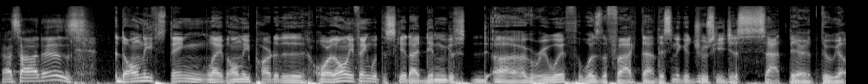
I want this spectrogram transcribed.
That's how it is. The only thing, like the only part of the, or the only thing with the skit I didn't uh, agree with was the fact that this nigga Druski just sat there through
